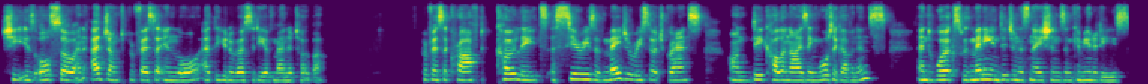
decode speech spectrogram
She is also an adjunct professor in law at the University of Manitoba. Professor Craft co leads a series of major research grants on decolonizing water governance and works with many Indigenous nations and communities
